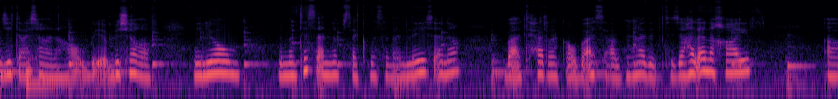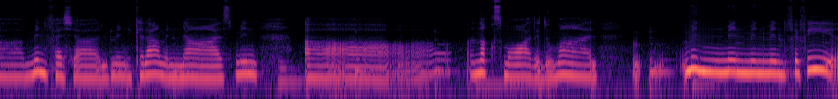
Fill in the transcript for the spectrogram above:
جيت عشانها بشغف. يعني اليوم لما تسأل نفسك مثلا ليش أنا بأتحرك أو بأسعى من هذا الاتجاه؟ هل أنا خايف؟ آه من فشل من كلام الناس من آه نقص موارد ومال من من من من ففي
